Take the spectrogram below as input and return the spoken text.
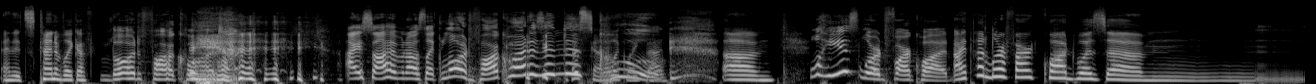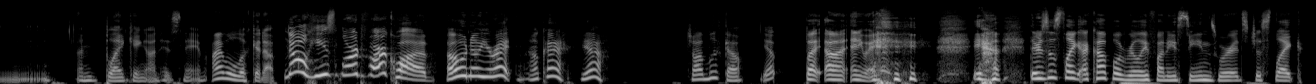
and it's kind of like a Lord Farquaad. I saw him and I was like, Lord Farquaad is in this. cool. look like that. Um, Well, he is Lord Farquaad. I thought Lord Farquaad was um I'm blanking on his name. I will look it up. no, he's Lord Farquaad. Oh no, you're right. Okay, yeah. John Lithgow. Yep. But uh anyway, yeah, there's just like a couple really funny scenes where it's just like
